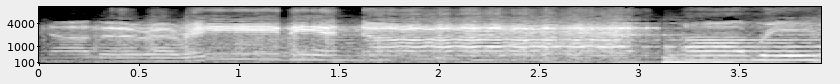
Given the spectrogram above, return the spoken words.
Another Arabian night. Arabian.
